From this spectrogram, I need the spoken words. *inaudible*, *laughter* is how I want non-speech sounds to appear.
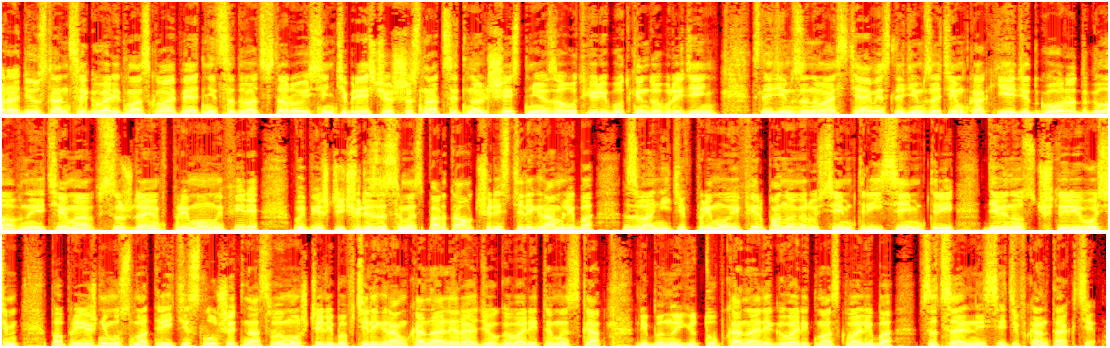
Радиостанция «Говорит Москва», пятница, 22 сентября, сейчас 16.06. Меня зовут Юрий Буткин, добрый день. Следим за новостями, следим за тем, как едет город. Главные темы обсуждаем в прямом эфире. Вы пишите через смс-портал, через телеграм, либо звоните в прямой эфир по номеру 7373948. По-прежнему смотреть и слушать нас вы можете либо в телеграм-канале «Радио говорит МСК», либо на YouTube-канале «Говорит Москва», либо в социальной сети ВКонтакте.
